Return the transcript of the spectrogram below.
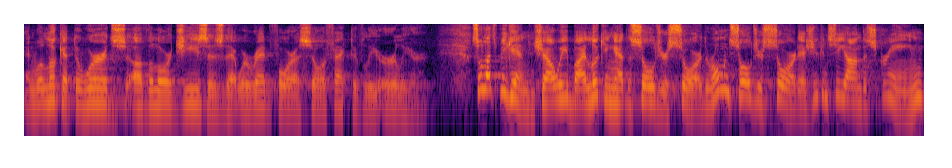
And we'll look at the words of the Lord Jesus that were read for us so effectively earlier. So let's begin, shall we, by looking at the soldier's sword. The Roman soldier's sword, as you can see on the screen,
